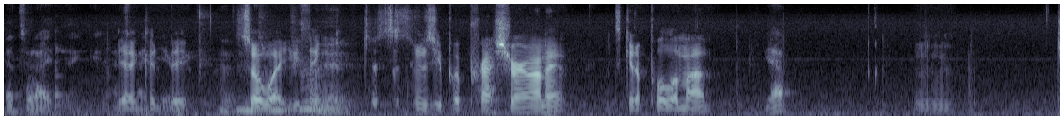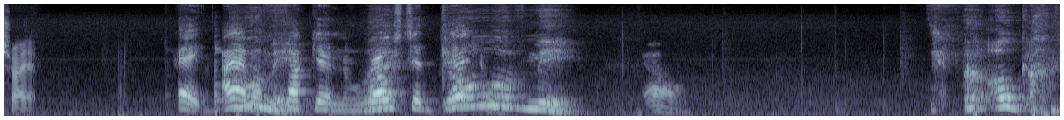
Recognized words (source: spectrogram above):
That's what I think. That's yeah, it could theory. be. So what? You think trying. just as soon as you put pressure on it, it's gonna pull them up? Yep. hmm Try it. Hey, I have Pull a me. fucking Let roasted go pickle. of me. Oh, Oh god.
